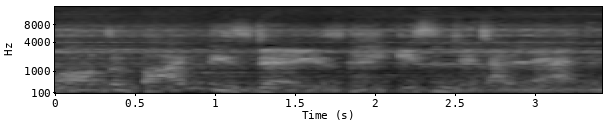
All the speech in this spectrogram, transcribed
hard to find these days. Isn't it, Aladdin?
